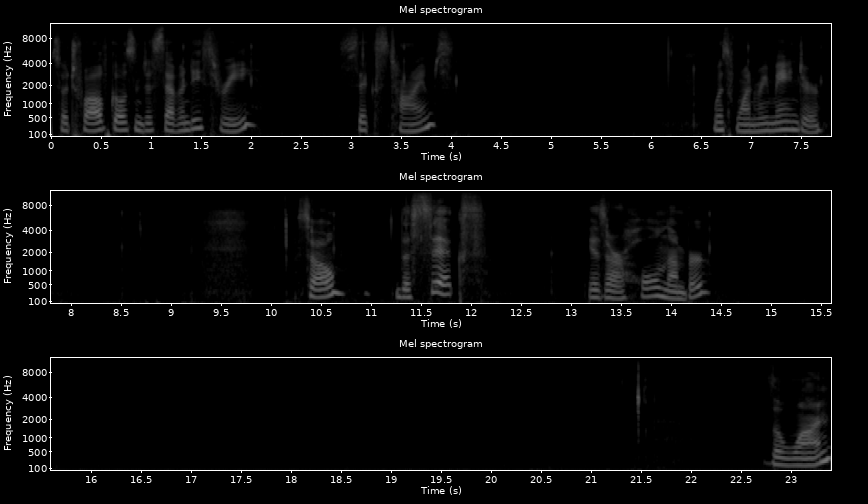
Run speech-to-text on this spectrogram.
So 12 goes into 73 six times with one remainder. So the 6 is our whole number. The 1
